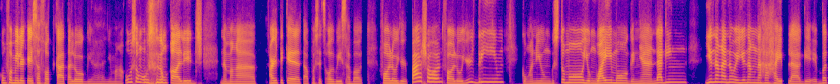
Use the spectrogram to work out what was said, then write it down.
kung familiar kayo sa thought catalog, yan, yung mga usong-uso nung college na mga article tapos it's always about follow your passion, follow your dream, kung ano yung gusto mo, yung why mo, ganyan. Laging yun ang ano eh, yun ang naha-hype lagi eh. But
